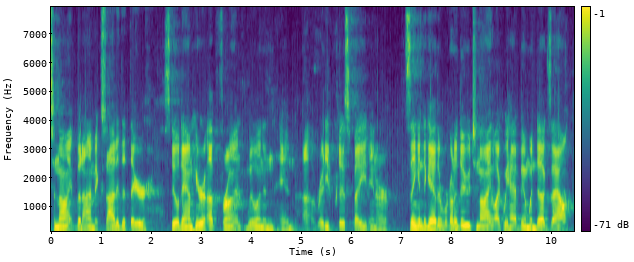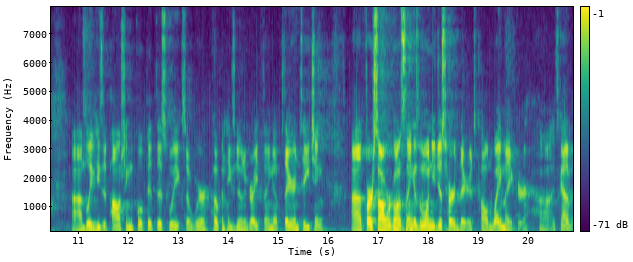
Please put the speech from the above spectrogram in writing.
tonight, but I'm excited that they're still down here up front, willing and, and uh, ready to participate in our singing together. We're going to do tonight like we have been when Doug's out. Uh, I believe he's at polishing the pulpit this week, so we're hoping he's doing a great thing up there in teaching. Uh, first song we're going to sing is the one you just heard there. It's called Waymaker. Uh, it's got a,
